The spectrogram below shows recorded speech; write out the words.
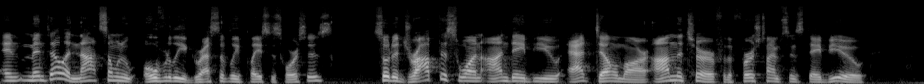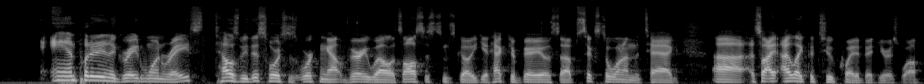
And Mandella, not someone who overly aggressively places horses, so to drop this one on debut at Del Mar on the turf for the first time since debut and put it in a grade one race tells me this horse is working out very well. It's all systems go. You get Hector Berrios up six to one on the tag. Uh, so I, I, like the two quite a bit here as well.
